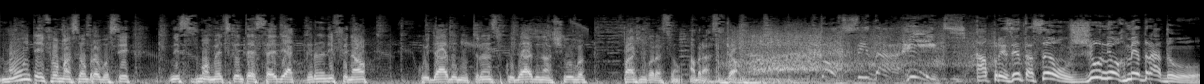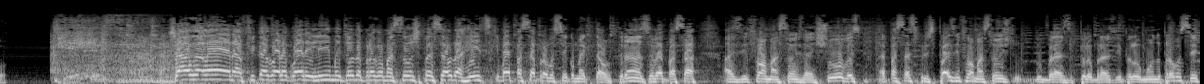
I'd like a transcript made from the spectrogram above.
Muita informação para você nesses momentos que antecedem a grande final. Cuidado no trânsito, cuidado na chuva. Paz no coração. Abraço. Tchau. Torcida Hits. Apresentação Júnior Medrado. Tchau, galera. Fica agora com a Ari Lima e toda a programação especial da Hits que vai passar para você como é que tá o trânsito, vai passar as informações das chuvas, vai passar as principais informações do, do Brasil, pelo Brasil e pelo mundo para você.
